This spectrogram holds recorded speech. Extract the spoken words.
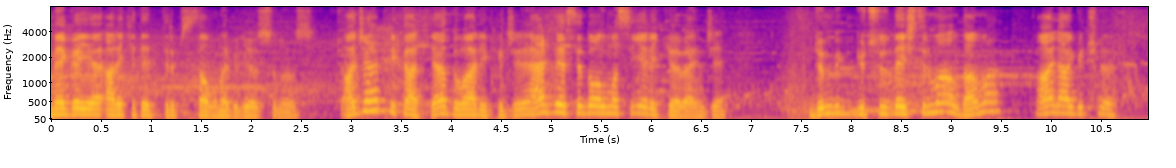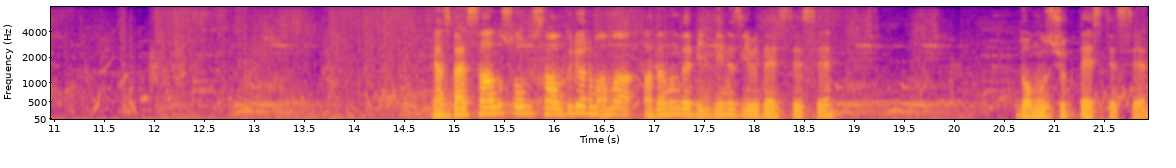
Mega'yı hareket ettirip savunabiliyorsunuz. Acayip bir kart ya duvar yıkıcı. Her destede olması gerekiyor bence. Dün bir güçsüzleştirme aldı ama hala güçlü. Yalnız ben sağlı sollu saldırıyorum ama adamın da bildiğiniz gibi destesi. Domuzcuk destesi.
